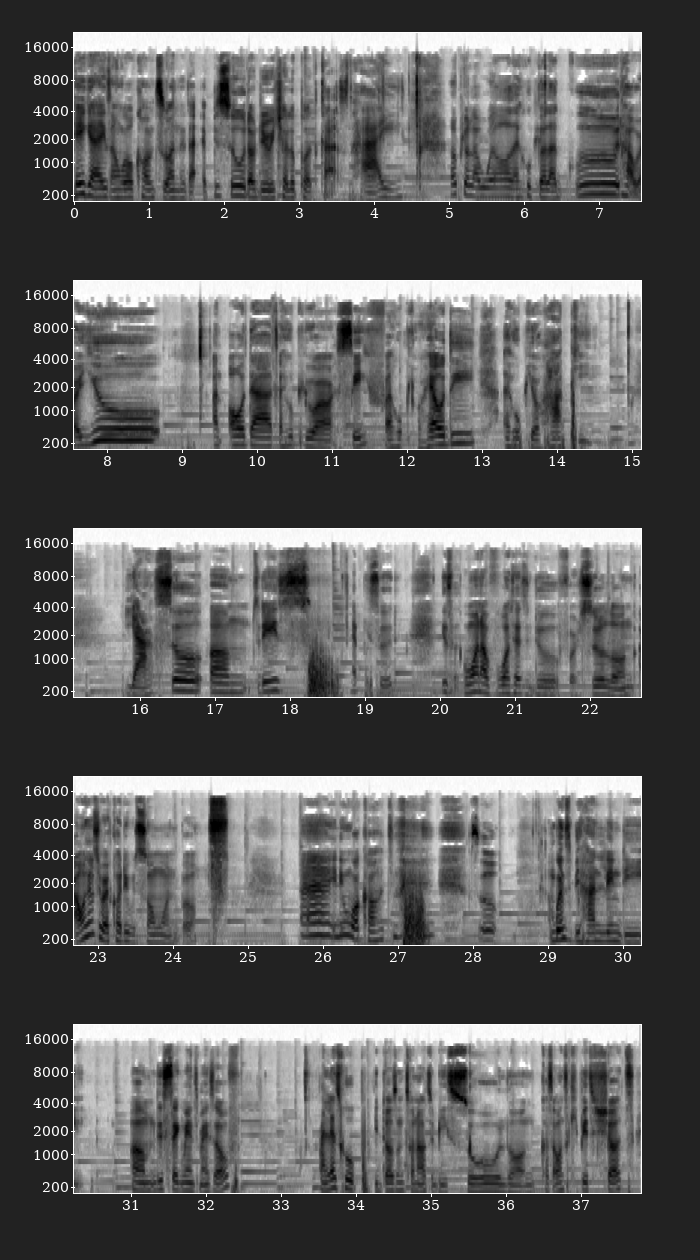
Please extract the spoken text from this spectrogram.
Hey guys, and welcome to another episode of the Richello podcast. Hi, I hope you all are well. I hope you all are good. How are you? And all that. I hope you are safe. I hope you're healthy. I hope you're happy. Yeah, so um today's episode is one I've wanted to do for so long. I wanted to record it with someone, but eh, it didn't work out. so I'm going to be handling the um this segment myself. And let's hope it doesn't turn out to be so long because I want to keep it short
